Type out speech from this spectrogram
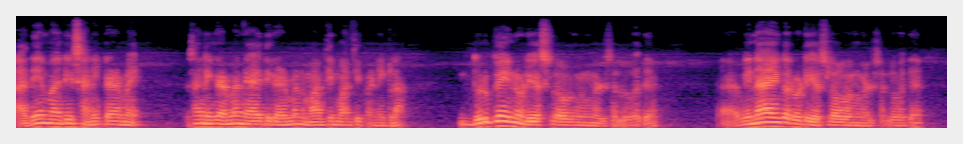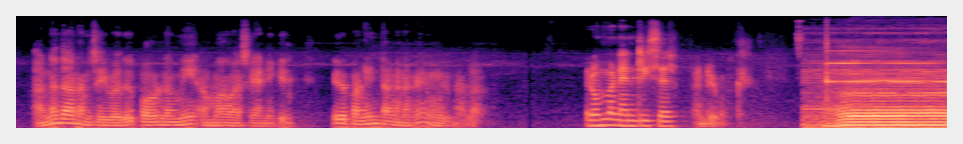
அதே மாதிரி சனிக்கிழமை சனிக்கிழமை ஞாயிற்றுக்கிழமை மாற்றி மாற்றி பண்ணிக்கலாம். துர்கையினுடைய ஸ்லோகங்கள் சொல்லுவது விநாயகருடைய ஸ்லோகங்கள் சொல்லுவது அன்னதானம் செய்வது பௌர்ணமி அமாவாசை அன்னைக்கு. இதை பண்ணிட்டாங்கன்னாக்கா இவங்களுக்கு நல்லா இருக்கும். ரொம்ப நன்றி சார். நன்றி Ah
